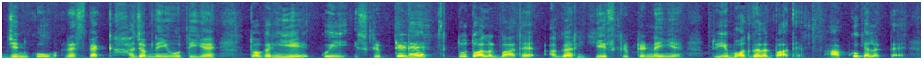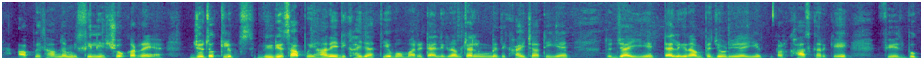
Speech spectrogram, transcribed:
जिनको रेस्पेक्ट हजम नहीं होती है। तो अगर ये कोई स्क्रिप्टेड है तो तो अलग बात है, अगर ये स्क्रिप्टेड नहीं है तो ये बहुत गलत बात है। आपको क्या लगता है? आपके सामने हम इसीलिए शो कर रहे हैं। जो जो क्लिप्स वीडियोस आपको यहाँ नहीं दिखाई जाती है, वो हमारे टेलीग्राम चैनल में दिखाई जाती है। तो जाइए टेलीग्राम पे जुड़ जाइए और ख़ास करके फेसबुक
